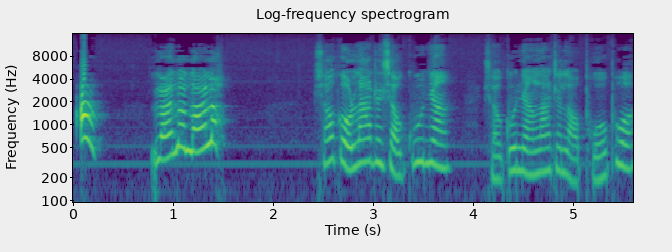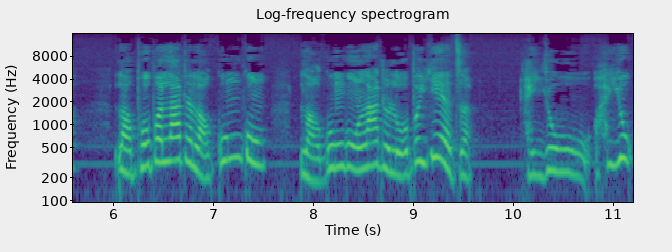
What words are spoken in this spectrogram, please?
啊，来了来了。小狗拉着小姑娘，小姑娘拉着老婆婆，老婆婆拉着老公公，老公公拉着萝卜叶子，哎呦哎呦，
